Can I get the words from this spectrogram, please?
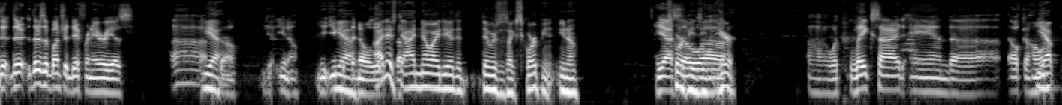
th- there, there's a bunch of different areas. Uh, Yeah. so, yeah, you know, you, you yeah. get to know a little. I just I had no idea that there was this like scorpion. You know, yeah. scorpions So. Uh, with Lakeside and uh, El Cajon. Yep.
